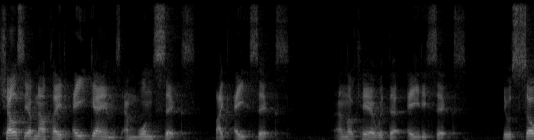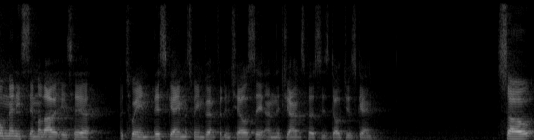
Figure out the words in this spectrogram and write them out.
Chelsea have now played eight games and won six, like 8 6. And look here with the 86. There were so many similarities here between this game between Brentford and Chelsea and the Giants versus Dodgers game. So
